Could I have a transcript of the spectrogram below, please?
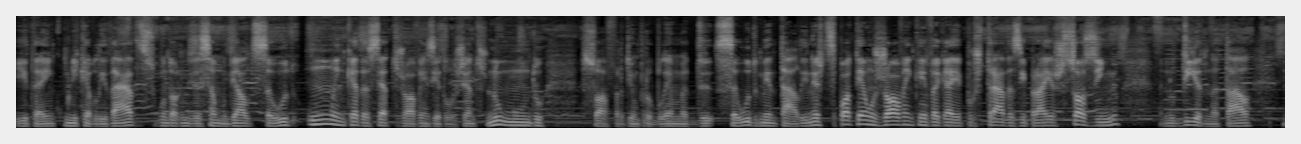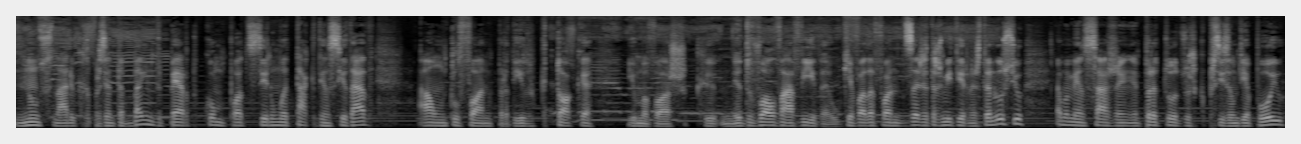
e da incomunicabilidade. Segundo a Organização Mundial de Saúde, um em cada sete jovens e adolescentes no mundo sofre de um problema de saúde mental. E neste spot é um jovem que vagueia por estradas e praias sozinho, no dia de Natal, num cenário que representa bem de perto como pode ser um ataque de ansiedade há um telefone perdido que toca e uma voz que devolve à vida. O que a Vodafone deseja transmitir neste anúncio é uma mensagem para todos os que precisam de apoio,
